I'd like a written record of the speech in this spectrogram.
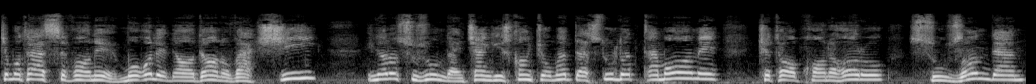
که متاسفانه مغول نادان و وحشی اینا رو سوزوندن. چنگیز خان که اومد دستور داد تمام کتابخانه ها رو سوزاندن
